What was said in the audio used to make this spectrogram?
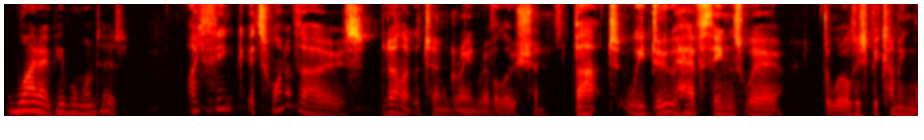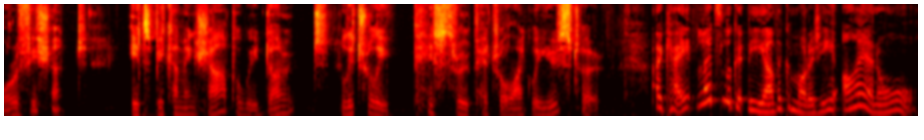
Why don't people want it? I think it's one of those, I don't like the term green revolution, but we do have things where the world is becoming more efficient. It's becoming sharper. We don't literally piss through petrol like we used to. Okay, let's look at the other commodity, iron ore.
